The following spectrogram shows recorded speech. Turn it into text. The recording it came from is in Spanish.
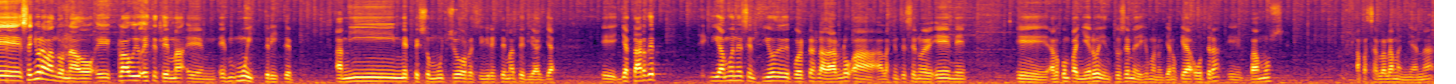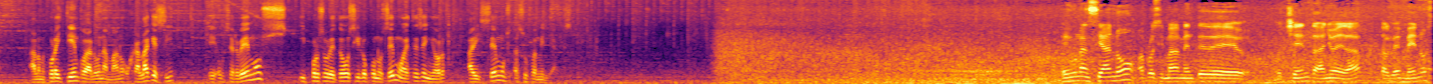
Eh, señor abandonado, eh, Claudio, este tema eh, es muy triste. A mí me pesó mucho recibir este material ya, ya tarde, digamos en el sentido de poder trasladarlo a, la gente C9N, eh, a los compañeros, y entonces me dije, bueno, ya no queda otra, vamos a pasarlo a la mañana. A lo mejor hay tiempo de darle una mano, ojalá que sí. Observemos y por sobre todo si lo conocemos a este señor, avisemos a sus familiares. Es un anciano aproximadamente de 80 años de edad, tal vez menos,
